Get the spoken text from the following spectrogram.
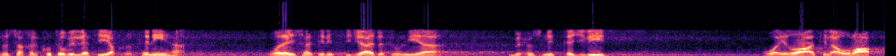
نسخ الكتب التي يقتنيها وليست الاستجادة هي بحسن التجليد وإضاءة الأوراق.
